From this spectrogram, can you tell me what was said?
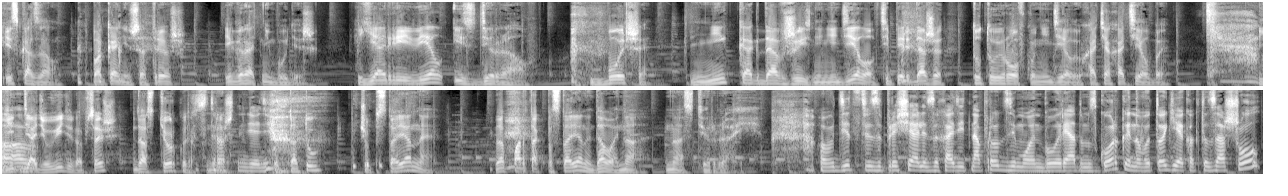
и сказал, пока не сотрешь, играть не будешь. Я ревел и сдирал. Больше никогда в жизни не делал. Теперь даже татуировку не делаю, хотя хотел бы. Е- А- Дядя увидит, а представляешь, даст терку. Страшный дядя. Тату? Что, постоянная? Да, портак постоянный? Давай, на, на, стирай. В детстве запрещали заходить на пруд зимой, он был рядом с горкой, но в итоге я как-то зашел,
